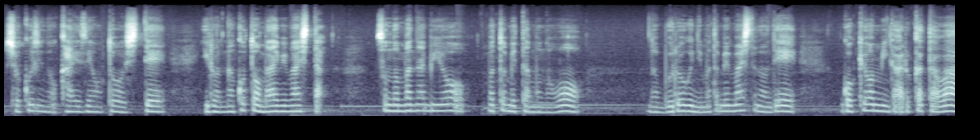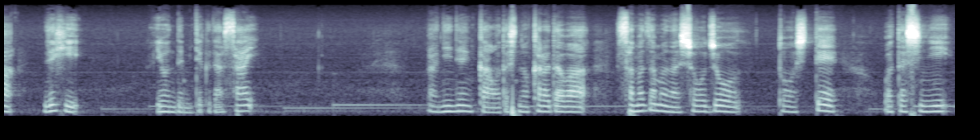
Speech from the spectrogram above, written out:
食事の改善を通していろんなことを学びました。その学びをまとめたものをのブログにまとめましたのでご興味がある方は是非読んでみてください、まあ、2年間私の体はさまざまな症状を通して私に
